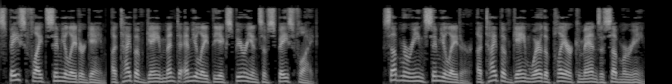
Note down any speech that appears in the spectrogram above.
Space flight simulator game, a type of game meant to emulate the experience of spaceflight. Submarine simulator, a type of game where the player commands a submarine.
